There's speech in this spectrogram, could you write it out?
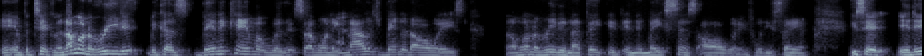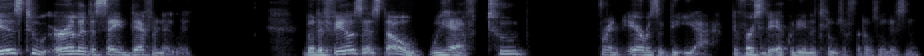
in particular. And I'm going to read it because Bennett came up with it. So I want to acknowledge Bennett always. I want to read it, and I think it, and it makes sense always what he's saying. He said, It is too early to say definitely, but it feels as though we have two different eras of DEI diversity, equity, and inclusion for those who are listening.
